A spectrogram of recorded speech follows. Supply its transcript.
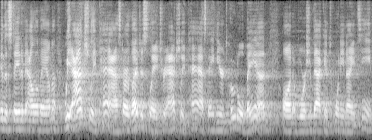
in the state of Alabama. We actually passed, our legislature actually passed a near total ban on abortion back in 2019,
